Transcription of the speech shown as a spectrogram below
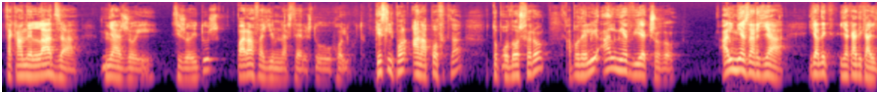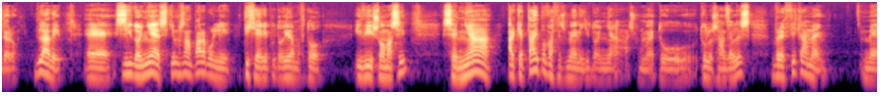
θα κάνουν λάτζα μια ζωή στη ζωή τους, παρά θα γίνουν αστέρες του Hollywood. Και έτσι λοιπόν, αναπόφευκτα, το ποδόσφαιρο αποτελεί άλλη μια διέξοδο, άλλη μια ζαριά για, δε- για κάτι καλύτερο. Δηλαδή, ε, στις γειτονιές, και ήμασταν πάρα πολύ τυχεροί που το είδαμε αυτό η διεισόμαση, σε μια αρκετά υποβαθμισμένη γειτονιά ας πούμε, του, του Λος Άντζελες βρεθήκαμε με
